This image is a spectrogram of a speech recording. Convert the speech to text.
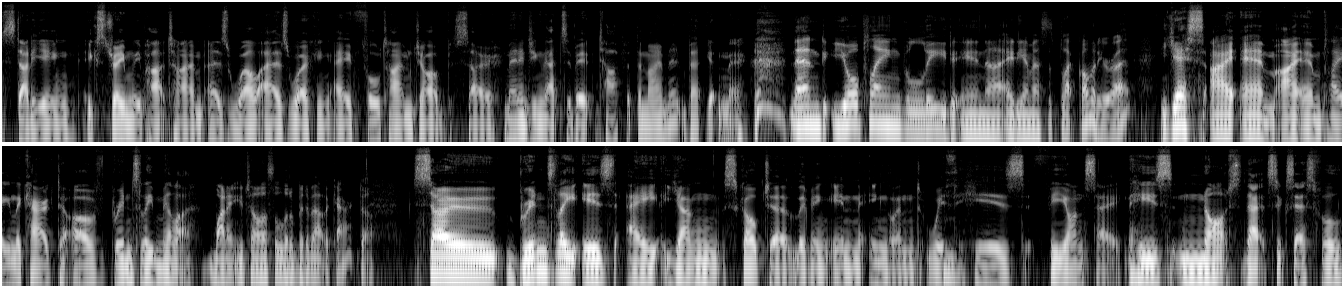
studying extremely part time as well as working a full time job. So managing that's a bit tough at the moment, but getting there. And you're playing the lead in uh, ADMS's Black Comedy, right? Yes, I am. I am playing the character of Brinsley Miller. Why don't you tell us a little bit about the character? So, Brinsley is a young sculptor living in England with mm. his fiance. He's not that successful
